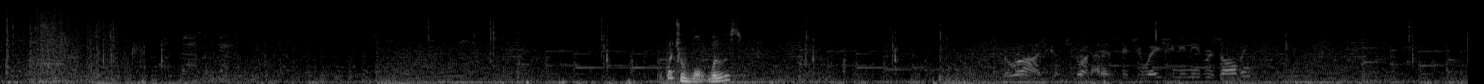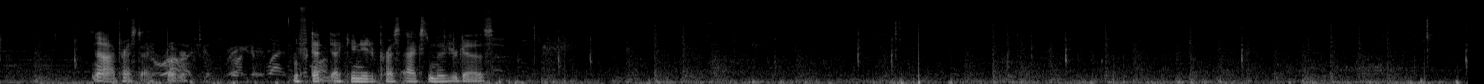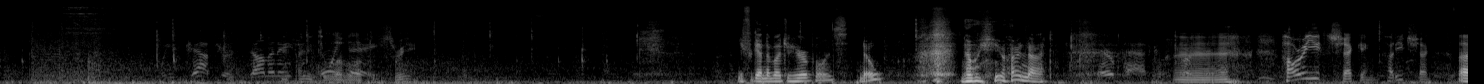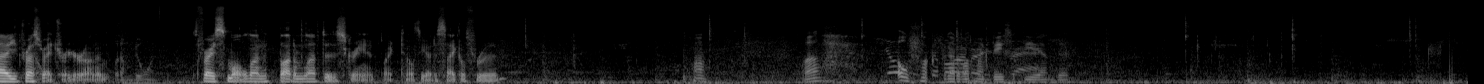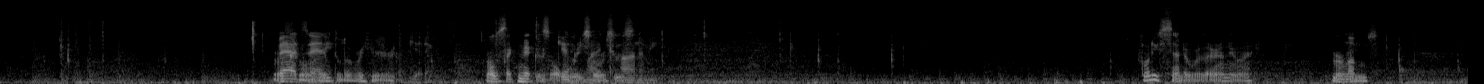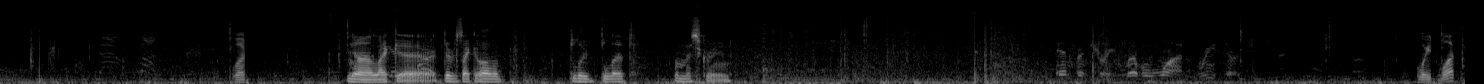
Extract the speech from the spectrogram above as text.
What you want, Willis? Garage constructed. situation you need resolving? No, I pressed A. Bugger. You forgot like, you need to press X to move your guys. Forgetting about your hero points? Nope. no, you are not. Air pad constructed. Uh, how are you checking? How do you check Uh, you press right trigger on it. what I'm doing? It's very small on the bottom left of the screen. It like tells you how to cycle through it. Huh. Well. Oh fuck! I Forgot about my base at the end there. Bad? Zanny. Over here. Forgetting. I'll just like mix all the Forgetting my resources. economy. What do you send over there anyway? Marines. What? No, like uh, there was like a little blue blip on my screen. Infantry level one researched. Wait, what?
